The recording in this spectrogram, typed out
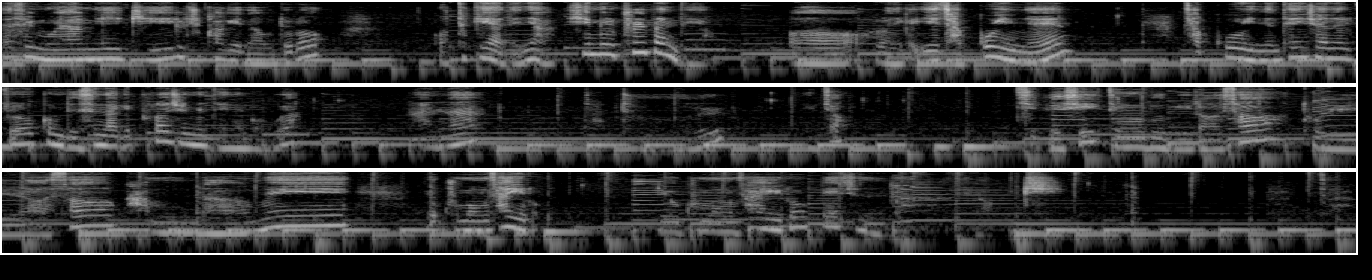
사슬 모양이 길쭉하게 나오도록 어떻게 해야 되냐? 힘을 풀면 돼요. 어, 그러니까 얘 잡고 있는 잡고 있는 텐션을 조금 느슨하게 풀어주면 되는 거고요. 하나, 자, 둘, 그죠? 지그시 등으로 밀어서 돌려서 감 다음에 이 구멍 사이로 이 구멍 사이로 빼준다. 이렇게. 자,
